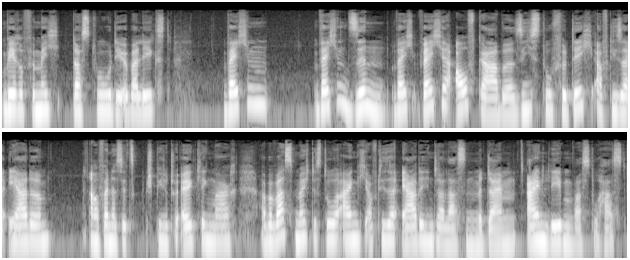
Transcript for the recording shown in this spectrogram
wäre für mich, dass du dir überlegst, welchen, welchen Sinn, welch, welche Aufgabe siehst du für dich auf dieser Erde, auch wenn das jetzt spirituell klingen mag, aber was möchtest du eigentlich auf dieser Erde hinterlassen mit deinem ein Leben, was du hast?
